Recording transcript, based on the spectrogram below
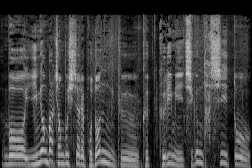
뭐 이명박 정부 시절에 보던 그, 그 그림이 지금 다시 또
